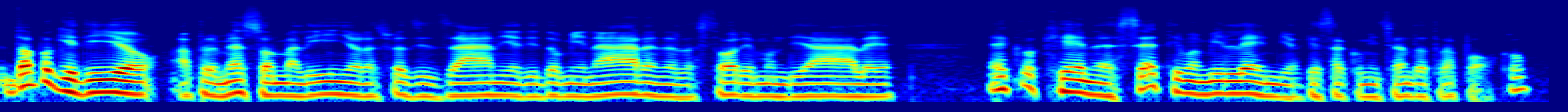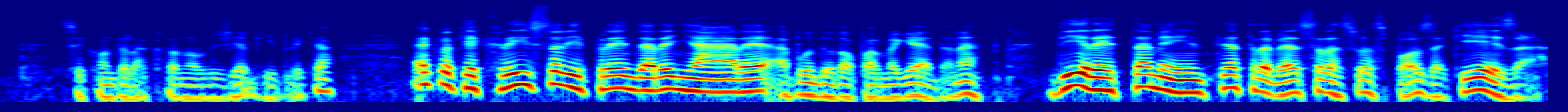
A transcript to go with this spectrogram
dopo che Dio ha permesso al maligno alla sua zizzania di dominare nella storia mondiale, ecco che nel settimo millennio, che sta cominciando tra poco, secondo la cronologia biblica, ecco che Cristo riprende a regnare, appunto dopo Armageddon, eh, direttamente attraverso la sua sposa Chiesa.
